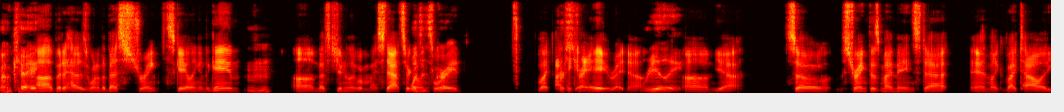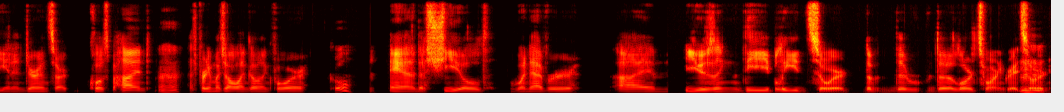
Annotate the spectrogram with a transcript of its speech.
okay. uh, but it has one of the best strength scaling in the game. mm-hmm. Um, that's generally what my stats are What's going its for. grade? Like I for think strength? A right now. Really? Um, yeah. So strength is my main stat, and like vitality and endurance are close behind. Uh huh. That's pretty much all I'm going for. Cool. And a shield whenever I'm using the bleed sword, the the the Lord Sworn Great Mhm. Sword.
